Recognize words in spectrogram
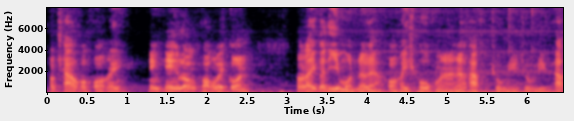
รอบเช้าก็ขอให้แห่งๆลองท้องไว้ก่อน เท่าไรก็ดีหมดนั่นแหละ ขอให้โชคมานะครับ โชคดีโชคดีครับ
